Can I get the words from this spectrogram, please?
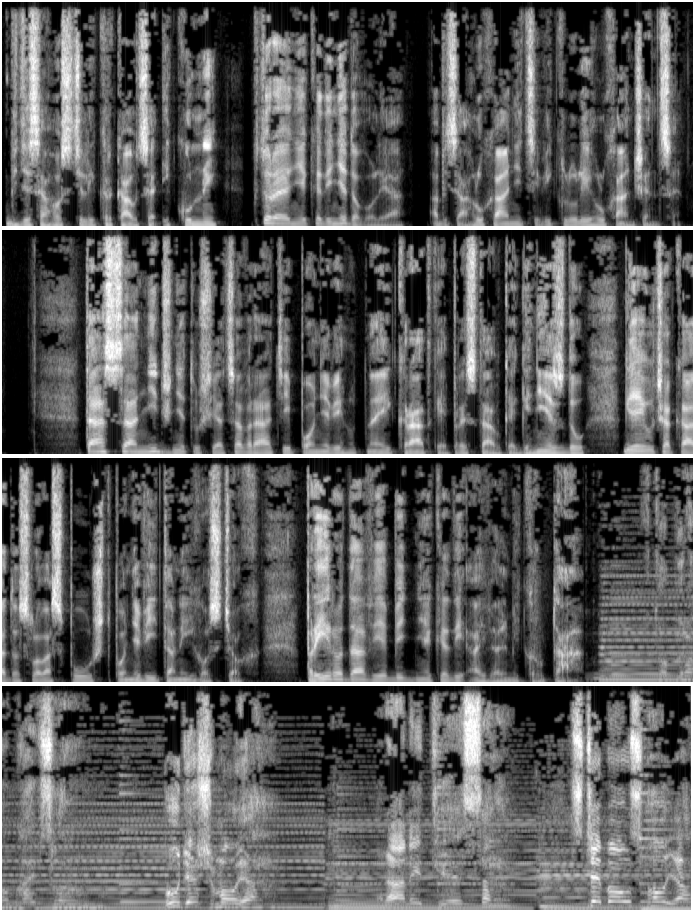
kde sa hostili krkavce i kuny, ktoré niekedy nedovolia, aby sa hluchánici vykluli hluchánčence. Tá sa nič netušiaca vráti po nevyhnutnej krátkej prestávke k hniezdu, kde ju čaká doslova spúšť po nevítaných hosťoch. Príroda vie byť niekedy aj veľmi krutá. V dobrom aj v zlom budeš moja, rany tie sa s tebou zhoja.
